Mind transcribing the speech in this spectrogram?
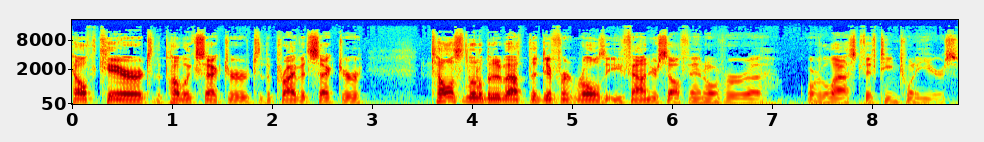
healthcare to the public sector to the private sector. Tell us a little bit about the different roles that you found yourself in over uh, over the last 15, 20 years.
